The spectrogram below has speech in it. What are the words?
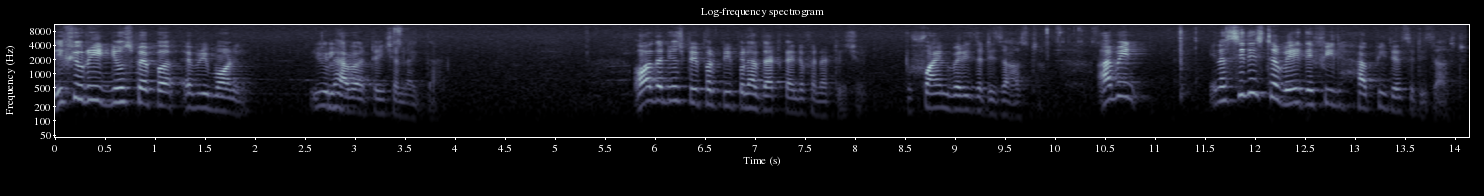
If you read newspaper every morning, you will have an attention like that. All the newspaper people have that kind of an attention to find where is the disaster. I mean, in a sinister way, they feel happy there's a disaster.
